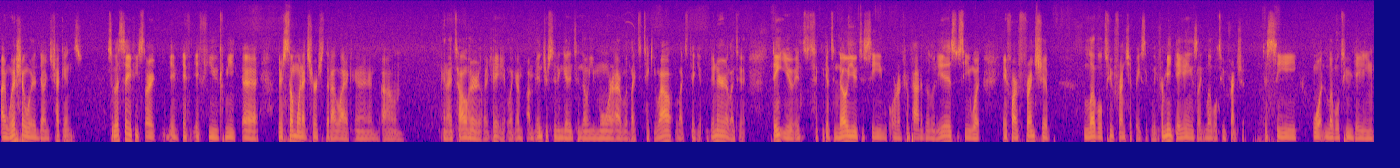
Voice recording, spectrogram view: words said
I wish I would have done check-ins. So let's say if you start if if, if you commu- uh, there's someone at church that I like and um and I tell her like, hey, like I'm I'm interested in getting to know you more. I would like to take you out. I'd like to take you out to dinner. I'd like to date you. It's to get to know you, to see what our compatibility is, to see what if our friendship level two friendship basically. For me, dating is like level two friendship. Mm. To see what level two dating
